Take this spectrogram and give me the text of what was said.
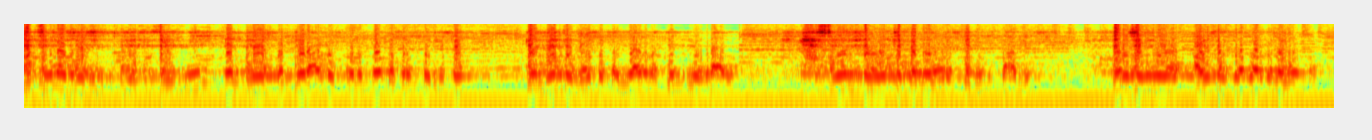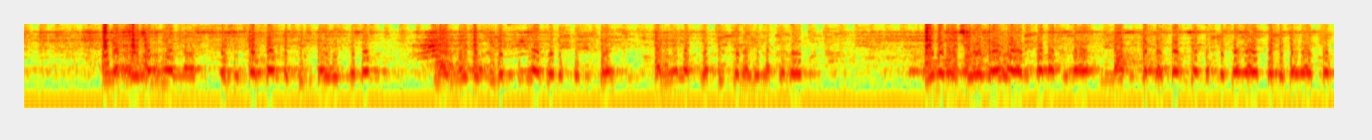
Hicimos 16.000 empleos temporales con el fondo fronterizo, que muchos de esos ayudaron aquí en Río Bravo. 108 comedores comunitarios. Por eso digo, a veces hay que hablar de lo bueno. Y las cosas buenas es importante que ustedes, que son las mesas directivas de los comités, también las platiquen ahí en la colonia. Uno quisiera traer la varita mágica para estar diciendo que se haga esto, que se haga esto,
